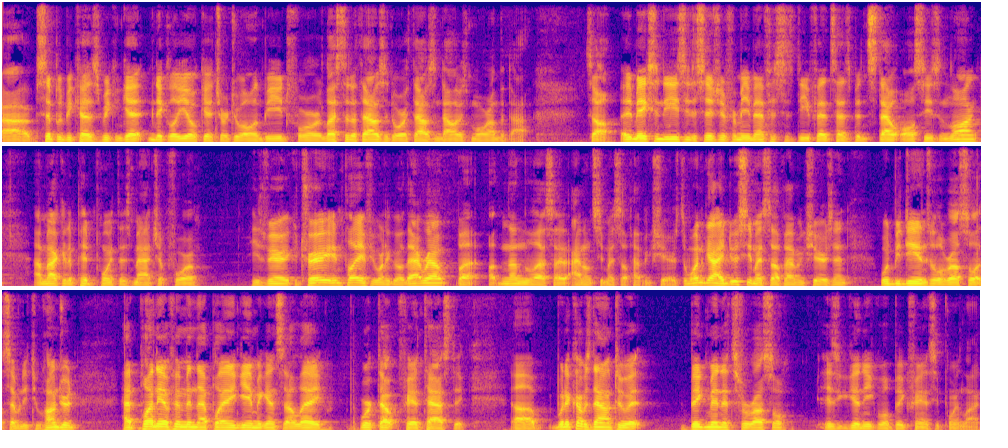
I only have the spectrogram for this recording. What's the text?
Uh, simply because we can get Nikola Jokic or Joel Embiid for less than a thousand or a thousand dollars more on the dot. So it makes an easy decision for me. Memphis' defense has been stout all season long. I'm not going to pinpoint this matchup for him. He's very contrarian play if you want to go that route, but uh, nonetheless, I, I, don't see myself having shares. The one guy I do see myself having shares in would be D'Angelo Russell at 7,200. Had plenty of him in that play-in game against LA. Worked out fantastic. Uh, when it comes down to it, big minutes for Russell is going to equal a big fantasy point line.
